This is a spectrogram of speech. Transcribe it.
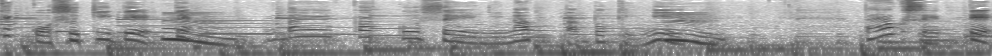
結構好きで、うん。で大学生になった時に、うん大学生って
